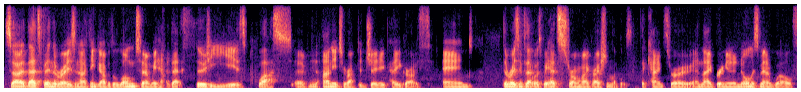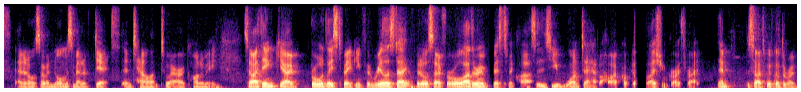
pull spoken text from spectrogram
So that's been the reason I think over the long term we had that 30 years plus of uninterrupted GDP growth and the reason for that was we had strong migration levels that came through and they bring an enormous amount of wealth and also enormous amount of depth and talent to our economy. So I think, you know, broadly speaking for real estate, but also for all other investment classes, you want to have a high population growth rate. And besides, we've got the room.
